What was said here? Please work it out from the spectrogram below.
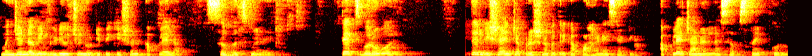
म्हणजे नवीन व्हिडिओचे नोटिफिकेशन आपल्याला सहज मिळेल. त्याचबरोबर इतर विषयांच्या प्रश्नपत्रिका पाहण्यासाठी आपल्या चॅनलला सबस्क्राईब करून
